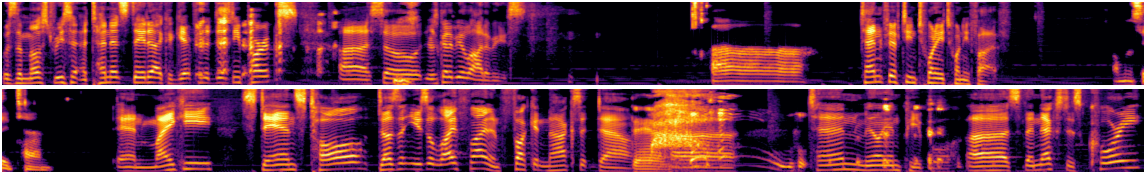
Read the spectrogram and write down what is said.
was the most recent attendance data I could get for the Disney parks. Uh, so there's going to be a lot of these. Uh, 10, 15, 20, 25. I'm gonna say ten. And Mikey stands tall, doesn't use a lifeline, and fucking knocks it down. Damn. Uh, 10 million people. Uh, so the next is Corey.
